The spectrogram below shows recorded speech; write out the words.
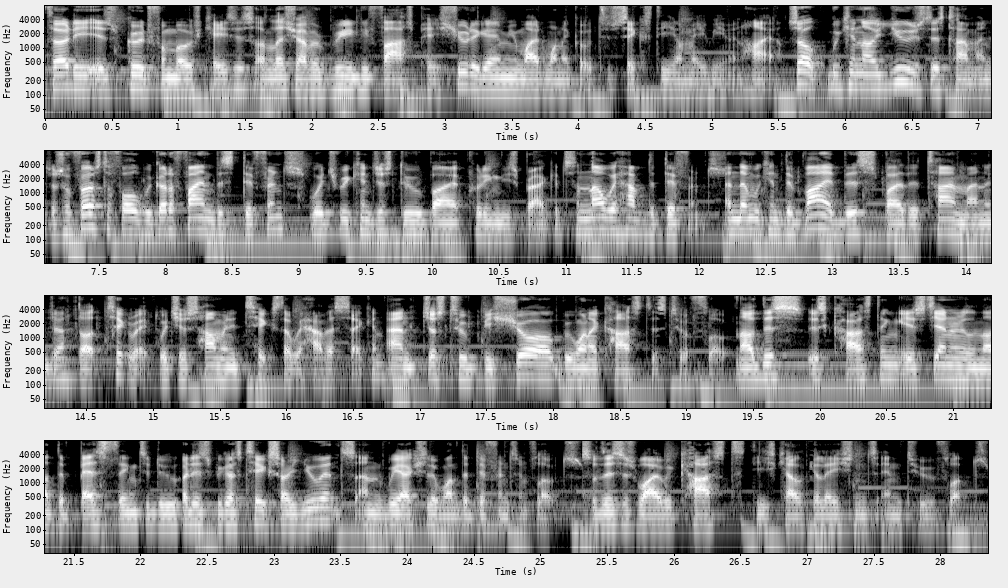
30 is good for most cases. Unless you have a really fast paced shooter game, you might want to go to 60 or maybe even higher. So we can now use this time manager. So first of all, we got to find this difference, which we can just do by putting these brackets. And now we have the difference. And then we can divide this by the time manager dot tick rate, which is how many ticks that we have a second. And just to be sure, we want to cast this to a float. Now this is casting is generally not the best thing to do, but it's because ticks are units and we actually want the difference in floats. So this is why we cast these calculations into floats.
